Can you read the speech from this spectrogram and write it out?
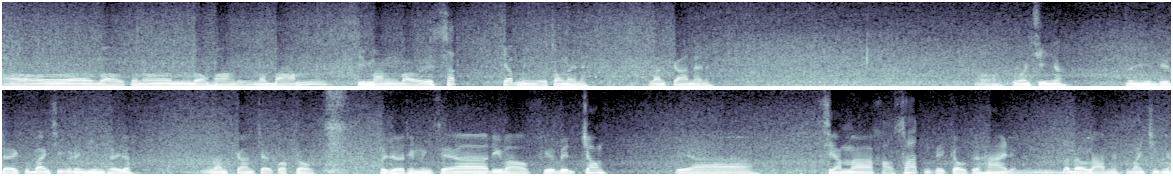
áo vào cho nó đoàn hoàng để nó bám xi măng vào cái sắt thép mình ở trong này này lan can này này đó, cô anh chị nhá. Nên nhìn từ đây cũng anh chị có thể nhìn thấy được lan can chạy qua cầu. Bây giờ thì mình sẽ đi vào phía bên trong để à, xem à, khảo sát một cái cầu thứ hai để mình bắt đầu làm nhé các anh chị nhé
